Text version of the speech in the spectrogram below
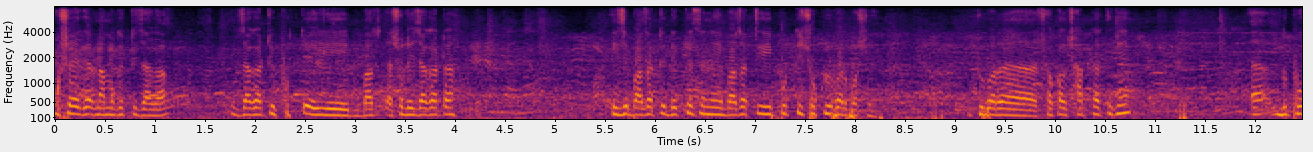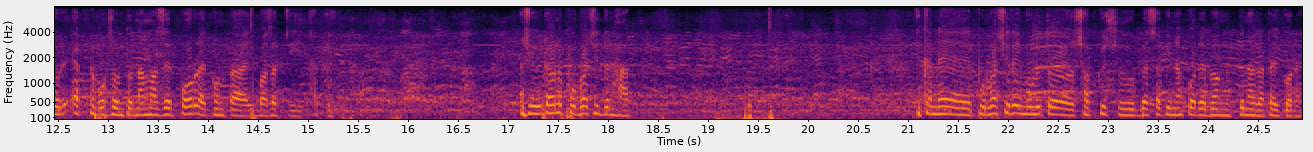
মুশাইগের নামক একটি জায়গা। জায়গাটি প্রতি এই আসলে জায়গাটা, এই যে বাজারটি দেখতেছেন, এই বাজারটি প্রতি শুক্রবার বসে। শুক্রবার সকাল সাতটা থেকে দুপুর একটা পর্যন্ত, নামাজের পর এক ঘণ্টা এই বাজারটি থাকে। আসলে এটা হলো প্রবাসীদের হাট এখানে প্রবাসীরাই মূলত সব কিছু বেচা কিনা করে এবং কেনাকাটাই করে।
